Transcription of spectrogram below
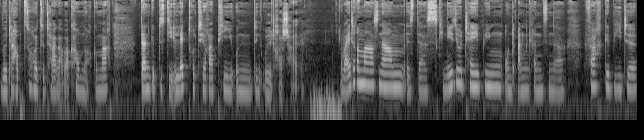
wird heutzutage aber kaum noch gemacht. Dann gibt es die Elektrotherapie und den Ultraschall. Weitere Maßnahmen ist das Kinesiotaping und angrenzende Fachgebiete,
